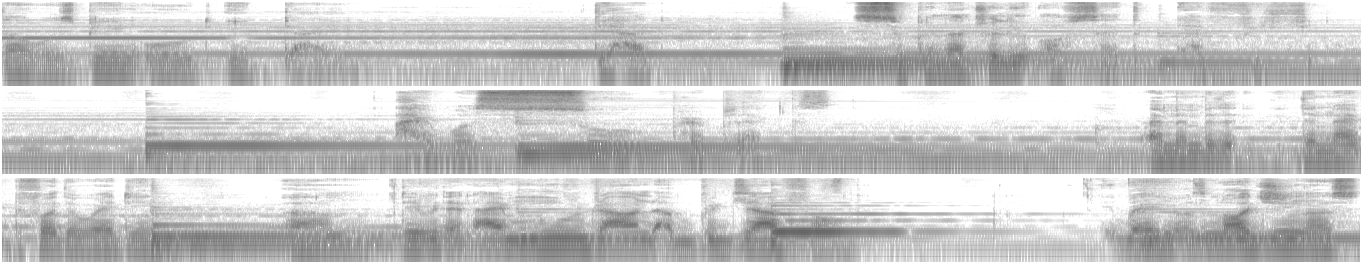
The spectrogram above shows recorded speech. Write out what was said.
that was being owed a dime. They had supernaturally offset everything. I was so perplexed. I remember the, the night before the wedding, um, David and I moved around Abuja from where he was lodging us,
